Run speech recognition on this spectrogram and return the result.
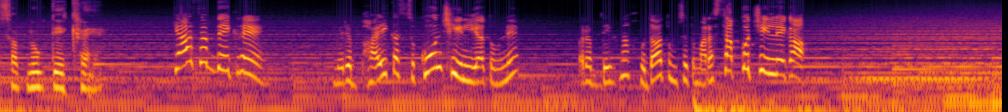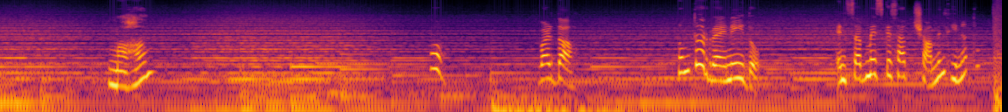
सब लोग देख रहे हैं। क्या सब देख रहे हैं? मेरे भाई का सुकून छीन लिया तुमने और अब देखना खुदा तुमसे तुम्हारा सब कुछ छीन लेगा। माहम? ओह, वर्दा तुम तो रहने ही दो। इन सब में इसके साथ शामिल थी ना तुम?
